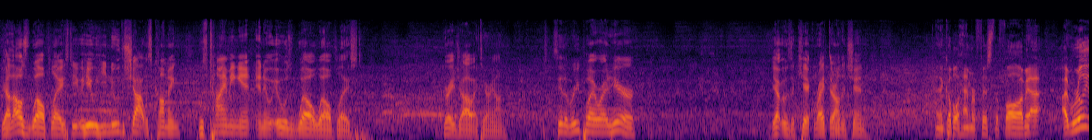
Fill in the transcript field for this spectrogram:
Yeah, that was well placed. He, he, he knew the shot was coming, was timing it, and it, it was well, well placed. Great job by Terrion. See the replay right here. Yep, it was a kick right there on the chin. and a couple of hammer fists to follow. I mean, I, I really,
